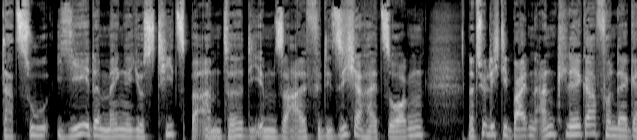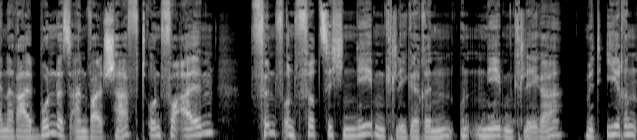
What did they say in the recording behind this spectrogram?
dazu jede Menge Justizbeamte, die im Saal für die Sicherheit sorgen, natürlich die beiden Ankläger von der Generalbundesanwaltschaft und vor allem 45 Nebenklägerinnen und Nebenkläger mit ihren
